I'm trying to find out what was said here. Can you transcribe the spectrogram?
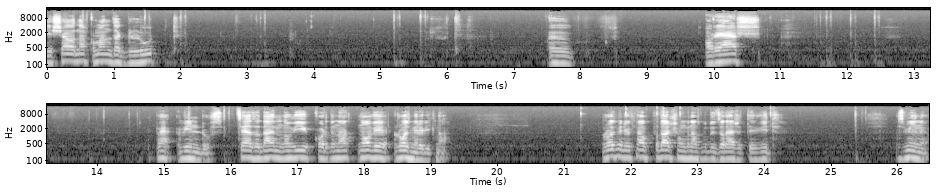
І ще одна команда glut. Е, Ореш P Windows. Це задаємо нові координати, нові розміри вікна. Розміри вікна в подальшому у нас будуть залежати від зміни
